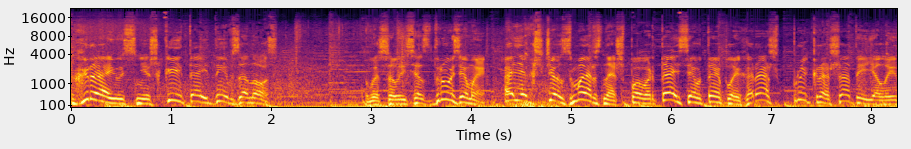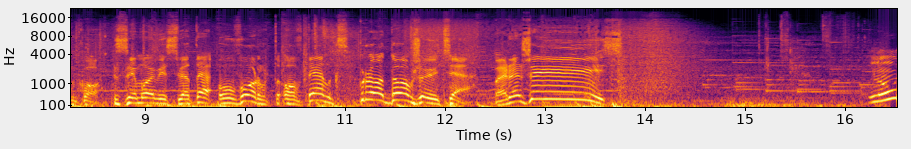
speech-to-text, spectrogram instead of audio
Грай у сніжки та йди в занос. Веселися з друзями. А якщо змерзнеш, повертайся в теплий гараж прикрашати ялинку. Зимові свята у World of Tanks продовжуються. Бережись! Ну,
